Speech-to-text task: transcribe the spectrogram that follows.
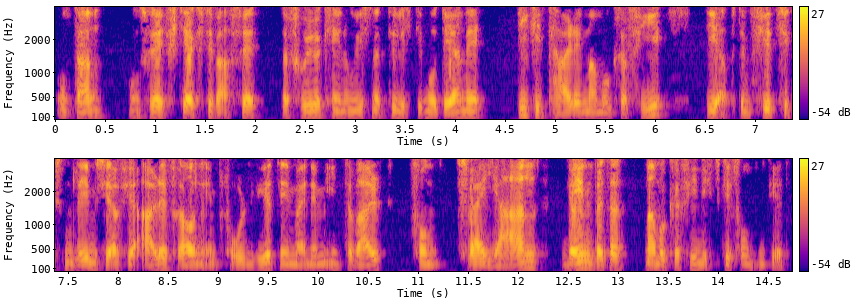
Und dann unsere stärkste Waffe der Früherkennung ist natürlich die moderne digitale Mammographie, die ab dem 40. Lebensjahr für alle Frauen empfohlen wird in einem Intervall von zwei Jahren, wenn bei der Mammographie nichts gefunden wird.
